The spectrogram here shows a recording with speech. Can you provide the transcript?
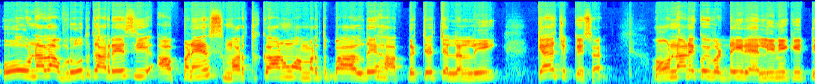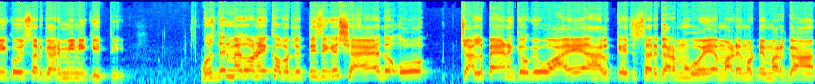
ਉਹ ਉਹਨਾਂ ਦਾ ਵਿਰੋਧ ਕਰ ਰਹੇ ਸੀ, ਆਪਣੇ ਸਮਰਥਕਾਂ ਨੂੰ ਅਮਰਤਪਾਲ ਦੇ ਹੱਕ 'ਚ ਚੱਲਣ ਲਈ ਕਹਿ ਚੁੱਕੇ ਸਨ। ਉਹਨਾਂ ਨੇ ਕੋਈ ਵੱਡੀ ਰੈਲੀ ਨਹੀਂ ਕੀਤੀ, ਕੋਈ ਸਰਗਰਮੀ ਨਹੀਂ ਕੀਤੀ। ਉਸ ਦਿਨ ਮੈਂ ਤੁਹਾਨੂੰ ਇਹ ਖਬਰ ਦਿੱਤੀ ਸੀ ਕਿ ਸ਼ਾਇਦ ਉਹ ਚੱਲ ਪੈਣ ਕਿਉਂਕਿ ਉਹ ਆਏ ਆ, ਹਲਕੇ 'ਚ ਸਰਗਰਮ ਹੋਏ ਆ ਮਾੜੇ ਮੋਟੇ ਮਰਗਾਂ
